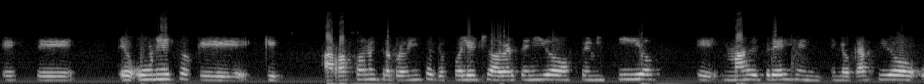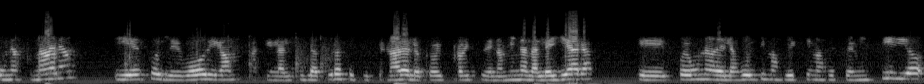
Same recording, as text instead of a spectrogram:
este eh, un hecho que, que arrasó nuestra provincia, que fue el hecho de haber tenido femicidios, eh, más de tres en, lo que ha sido una semana, y eso llevó, digamos, a que en la legislatura se fusionara lo que hoy por hoy se denomina la ley Yara, que fue una de las últimas víctimas de femicidio,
